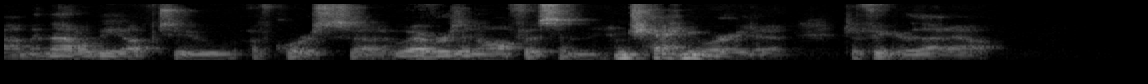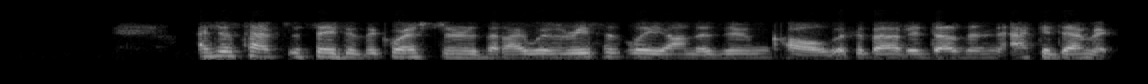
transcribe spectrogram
Um, and that'll be up to, of course, uh, whoever's in office in, in January to, to figure that out. I just have to say to the questioner that I was recently on a Zoom call with about a dozen academics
